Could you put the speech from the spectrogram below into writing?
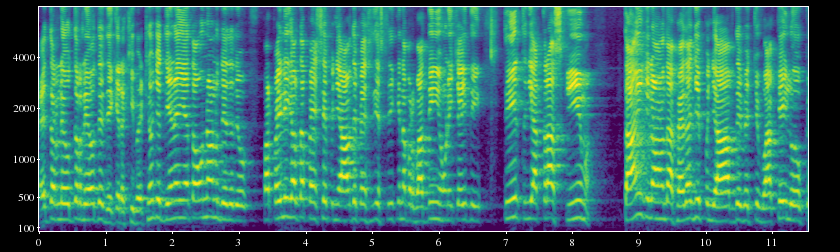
ਇੱਧਰ ਲਿਓ ਉੱਧਰ ਲਿਓ ਅਹੁਦੇ ਦੇ ਕੇ ਰੱਖੀ ਬੈਠੇ ਹੋ, ਜੇ ਦੇਣਾ ਹੀ ਆ ਤਾਂ ਉਹਨਾਂ ਨੂੰ ਦੇ ਦਿਓ। ਪਰ ਪਹਿਲੀ ਗੱਲ ਤਾਂ ਪੈਸੇ, ਪੰਜਾਬ ਦੇ ਪੈਸੇ ਦੀ ਇਸ ਤਰੀਕੇ ਨਾਲ ਬਰਬਾਦੀ ਨਹੀਂ ਹੋਣੀ ਚਾਹੀਦੀ। ਤੀਰਥ ਯਾਤਰਾ ਸਕੀਮ ਤਾਂ ਹੀ ਚਲਾਉਣ ਦਾ ਫਾਇਦਾ ਜੇ ਪੰਜਾਬ ਦੇ ਵਿੱਚ ਵਾਕਈ ਲੋਕ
